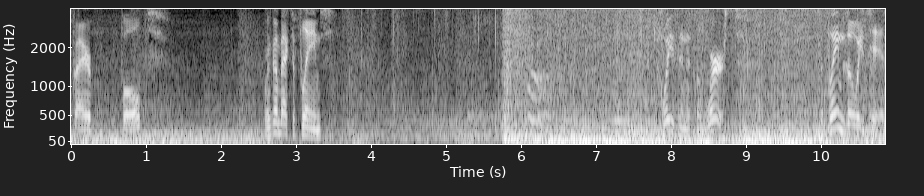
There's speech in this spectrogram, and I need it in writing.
Firebolt. We're going back to flames. Poison is the worst. The flames always hit.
